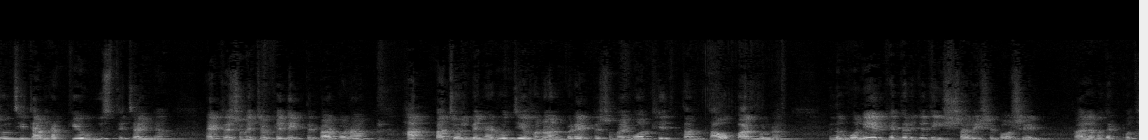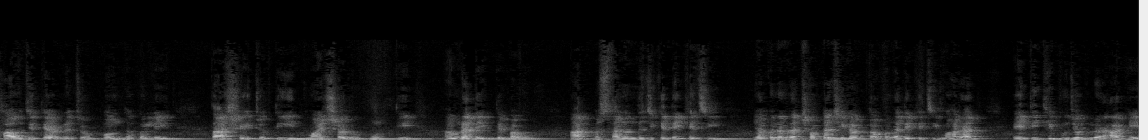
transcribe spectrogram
চলছে তা আমরা কেউ বুঝতে চাই না। একটা সময় চোখে দেখতে পারব না, হাত পা চলবে না, রোজ যে হনহন করে একটা সময় মঠে যেতাম, তাও পারব না। কিন্তু মনের ভেতরে যদি ঈশ্বর এসে বসেন, তাহলে আমাদের কোথাও যেতে হবে না, চোখ বন্ধ করলেই তার সেই জ্যোতির্ময় স্বরূপ মূর্তি আমরা দেখতে পাবো। আত্মস্থানন্দজিকে দেখেছি। যখন আমরা ছোট ছিলাম, তখনও দেখেছি, মহারাজ, এই তিথি পুজোগুলোর আগে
